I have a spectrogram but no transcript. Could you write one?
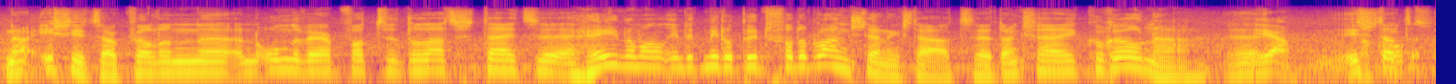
Nou is dit ook wel een, een onderwerp wat de laatste tijd helemaal in het middelpunt van de belangstelling staat. dankzij corona. ja, is dat, dat...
